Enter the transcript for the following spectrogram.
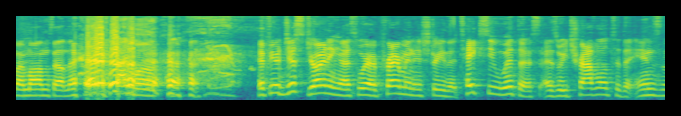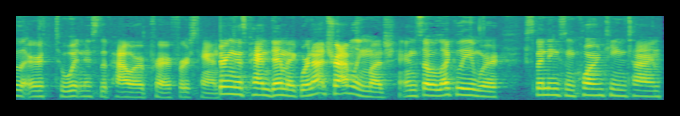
My mom's out there. Hi, Mom. If you're just joining us, we're a prayer ministry that takes you with us as we travel to the ends of the earth to witness the power of prayer firsthand. During this pandemic, we're not traveling much, and so luckily we're spending some quarantine time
